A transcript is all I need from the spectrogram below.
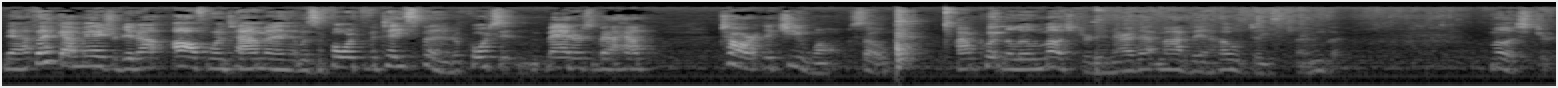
Now, I think I measured it off one time and it was a fourth of a teaspoon. Of course, it matters about how tart that you want. So, I'm putting a little mustard in there. That might have been a whole teaspoon, but mustard.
